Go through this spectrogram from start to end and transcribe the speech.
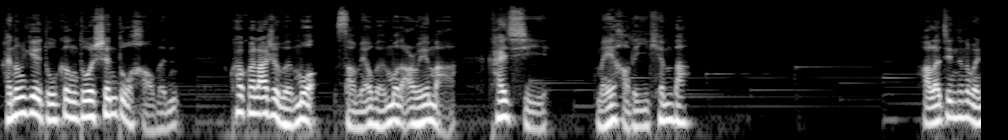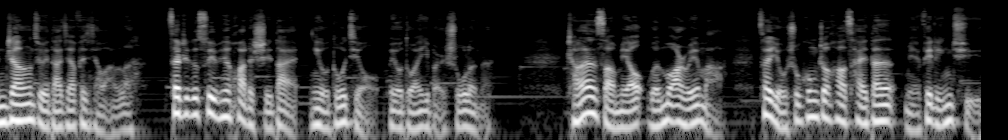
还能阅读更多深度好文。快快拉着文末，扫描文末的二维码，开启美好的一天吧。好了，今天的文章就为大家分享完了。在这个碎片化的时代，你有多久没有读完一本书了呢？长按扫描文末二维码，在有书公众号菜单免费领取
